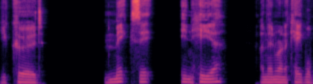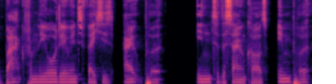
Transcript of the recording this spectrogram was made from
You could mix it in here and then run a cable back from the audio interface's output into the sound card's input,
